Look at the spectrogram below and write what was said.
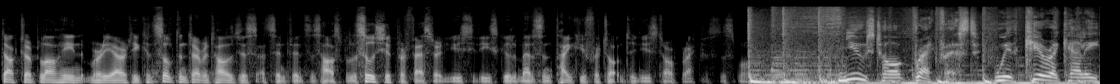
Dr. Bláthnaid Moriarty, consultant dermatologist at St Vincent's Hospital, associate professor at UCD School of Medicine. Thank you for talking to News Talk Breakfast this morning. News Talk Breakfast with Ciara Kelly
